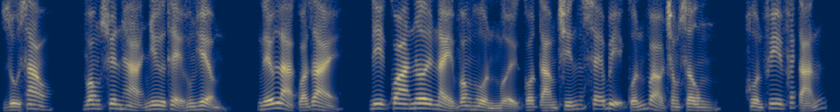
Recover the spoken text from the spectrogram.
dù sao, vong xuyên hà như thể hung hiểm, nếu là quá dài, đi qua nơi này vong hồn mười có tám chín sẽ bị cuốn vào trong sông, hồn phi phách tán,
